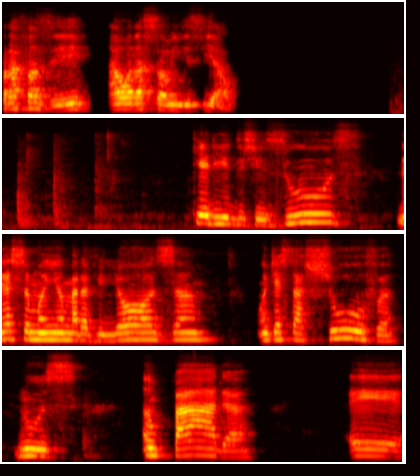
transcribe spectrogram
para fazer a oração inicial. Querido Jesus, nessa manhã maravilhosa, onde essa chuva nos ampara, é,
